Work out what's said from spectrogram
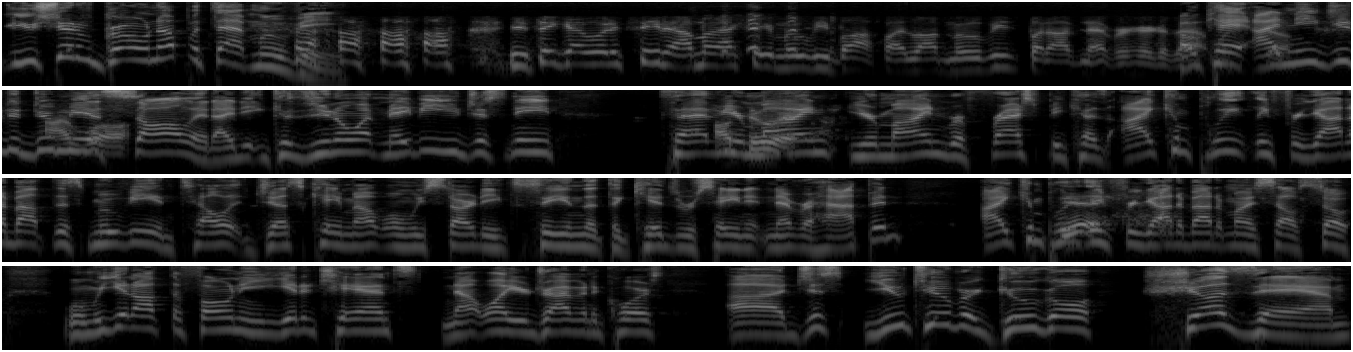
You should have grown up with that movie. you think I would have seen it? I'm actually a movie buff. I love movies, but I've never heard of that. Okay, one, I need you to do I me a solid. I because you know what? Maybe you just need to have I'll your do it. mind your mind refreshed because I completely forgot about this movie until it just came out when we started seeing that the kids were saying it never happened. I completely Yeah. forgot about it myself. So when we get off the phone and you get a chance, not while you're driving, of course, uh, just YouTube or Google Shazam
